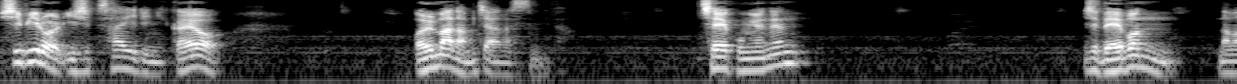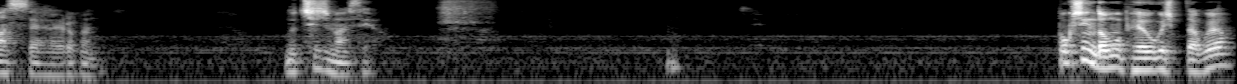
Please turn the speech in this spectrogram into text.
11월 24일이니까요. 얼마 남지 않았습니다. 제 공연은 이제 네 번 남았어요, 여러분. 놓치지 마세요. 복싱 너무 배우고 싶다고요?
